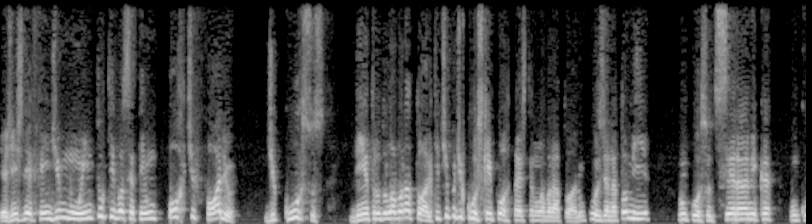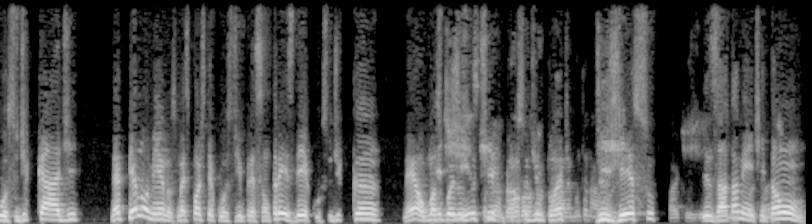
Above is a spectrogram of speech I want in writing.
E a gente defende muito que você tenha um portfólio de cursos dentro do laboratório. Que tipo de curso que é importante ter no laboratório? Um curso de anatomia, um curso de cerâmica, um curso de CAD, né? Pelo menos, mas pode ter curso de impressão 3D, curso de CAM, né? Algumas é coisas do tipo, curso de implante, de gesso. de gesso. Exatamente. Então,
